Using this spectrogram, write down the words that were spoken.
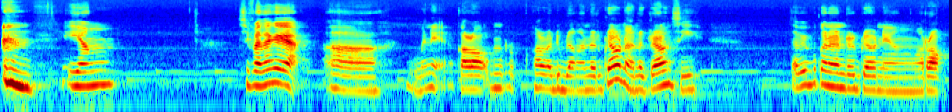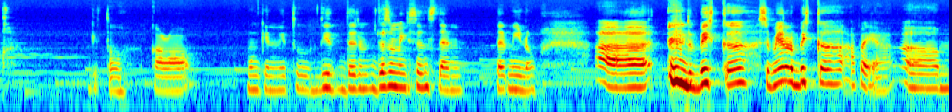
yang sifatnya kayak uh, gimana ya kalau kalau dibilang underground underground sih. Tapi bukan underground yang rock gitu. Kalau mungkin itu doesn't make sense dan let me know. Uh, lebih ke sebenarnya lebih ke apa ya um,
